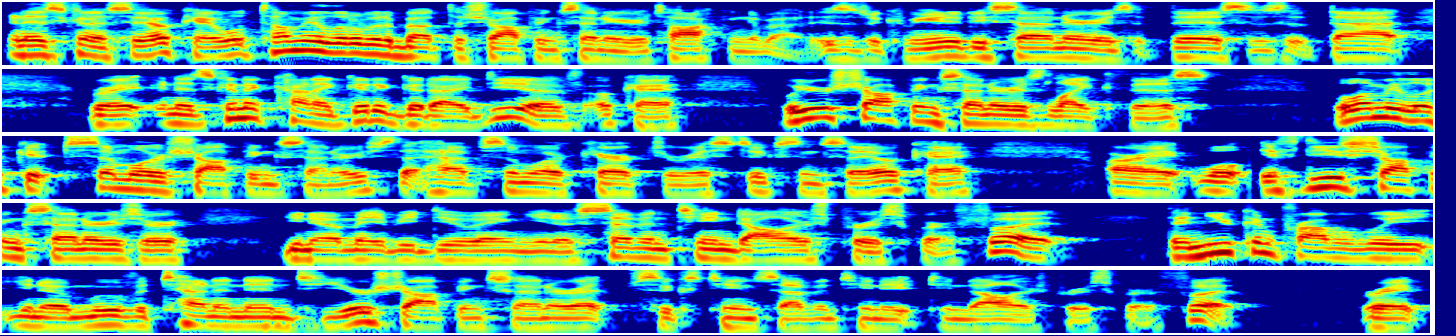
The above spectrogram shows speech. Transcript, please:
And it's going to say, okay, well, tell me a little bit about the shopping center you're talking about. Is it a community center? Is it this? Is it that? Right? And it's going to kind of get a good idea of, okay, well, your shopping center is like this well, let me look at similar shopping centers that have similar characteristics and say, okay, all right, well, if these shopping centers are, you know, maybe doing, you know, $17 per square foot, then you can probably, you know, move a tenant into your shopping center at 16, 17, 18 dollars per square foot, right?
